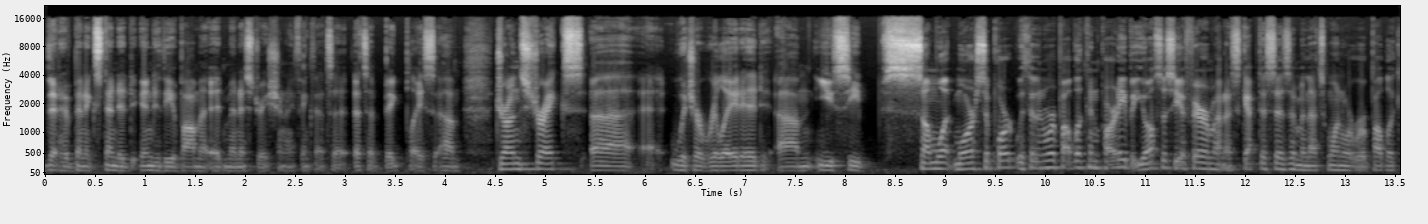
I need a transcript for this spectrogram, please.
that have been extended into the Obama administration. I think that's a that's a big place. Um, drone strikes, uh, which are related, um, you see somewhat more support within the Republican Party, but you also see a fair amount of skepticism, and that's one where Republicans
